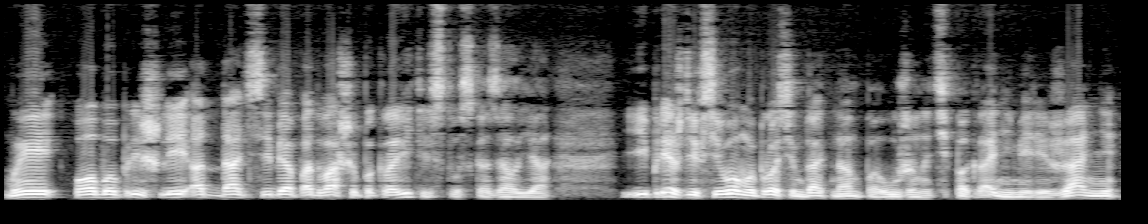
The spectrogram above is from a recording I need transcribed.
«Мы оба пришли отдать себя под ваше покровительство», — сказал я. «И прежде всего мы просим дать нам поужинать, по крайней мере, Жанне,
